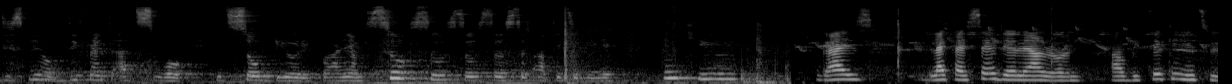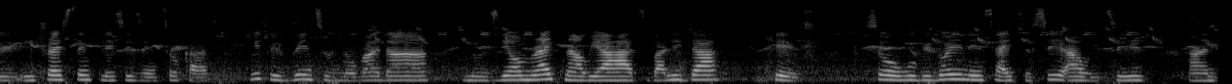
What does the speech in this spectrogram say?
display of different artwork. It's so beautiful. I am so, so, so, so, so happy to be here. Thank you. Guys, like I said earlier on, I'll be taking you to interesting places in Tokat, which we've been to Novada Museum. Right now we are at Balija Cave. So we'll be going inside to see how it is and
